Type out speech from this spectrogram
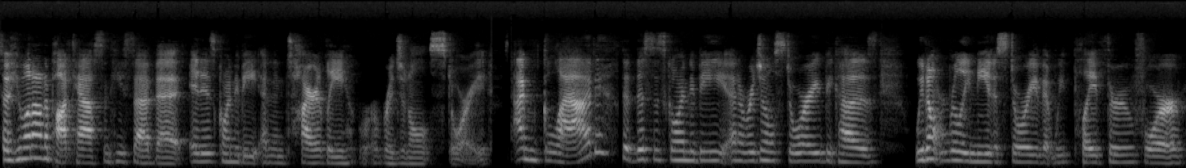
So he went on a podcast and he said that it is going to be an entirely original story. I'm glad that this is going to be an original story because we don't really need a story that we played through for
